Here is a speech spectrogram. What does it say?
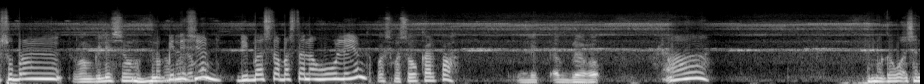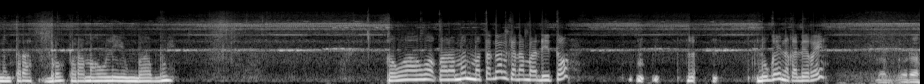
Sobrang Sobrang bilis yung... mabilis yun. Di basta-basta nahuhuli yun. Tapos masukal pa. Litag na ko. Ah. Magawa siya ng trap, bro, para mahuli yung baboy. Kawawa ka naman. Matagal ka na ba dito? Lugay na kadire? Bagura.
